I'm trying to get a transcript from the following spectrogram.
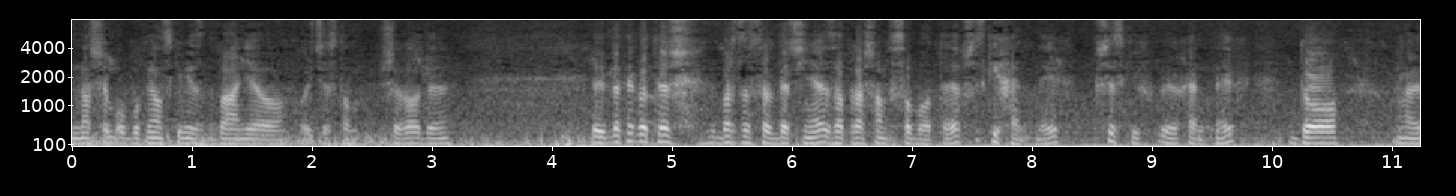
naszym obowiązkiem jest dbanie o ojczystą przyrodę. E, Dlatego też bardzo serdecznie zapraszam w sobotę wszystkich chętnych, wszystkich e, chętnych do e,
